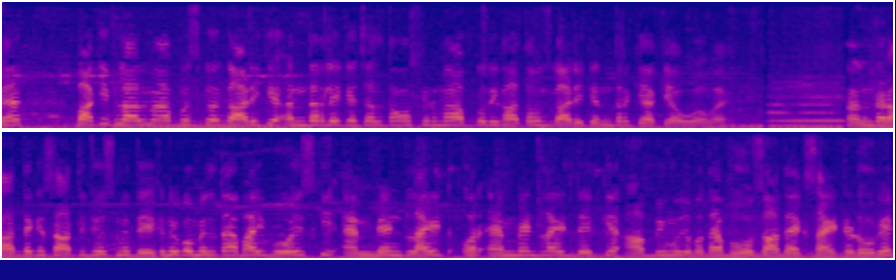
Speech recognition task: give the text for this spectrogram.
है। बाकी फ़िलहाल मैं आपको इसका गाड़ी के अंदर लेके चलता हूँ, फिर मैं आपको दिखाता हूँ इस गाड़ी के अंदर क्या क्या हुआ हुआ है। अंदर आते के साथ ही जो इसमें देखने को मिलता है, भाई वो इसकी एम्बियंट लाइट और एम्बियंट लाइट देख के आप भी मुझे पता है बहुत ज़्यादा एक्साइटेड हो गए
